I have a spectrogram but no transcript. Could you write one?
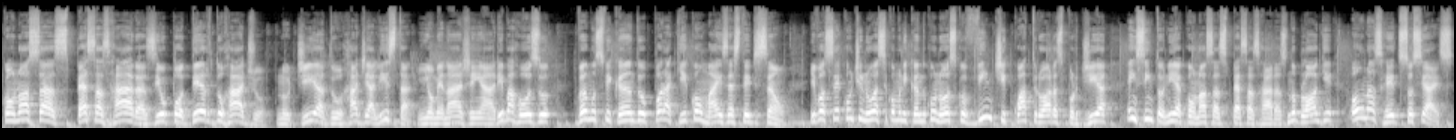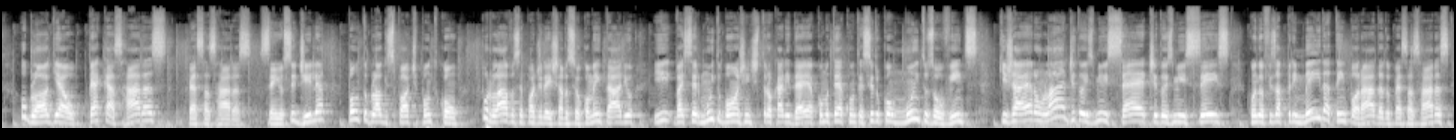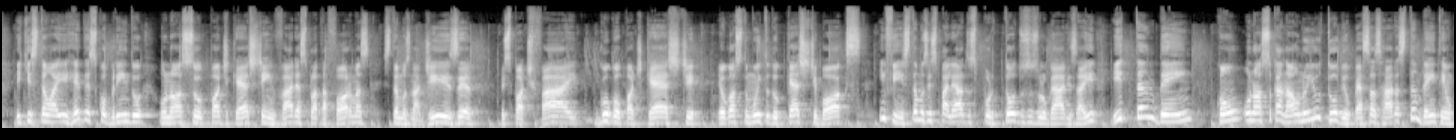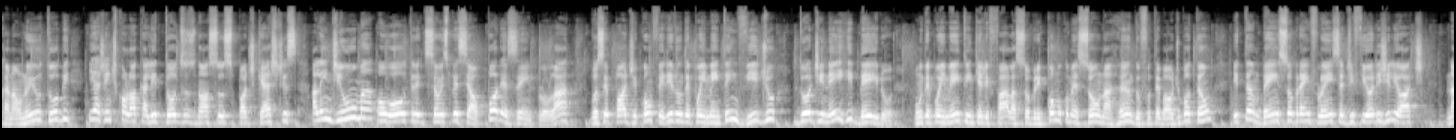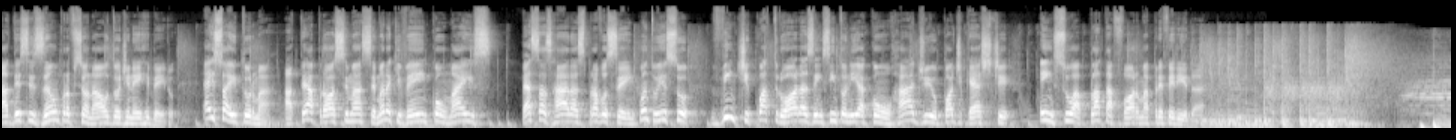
Com nossas peças raras e o poder do rádio, no Dia do Radialista, em homenagem a Ari Barroso, vamos ficando por aqui com mais esta edição. E você continua se comunicando conosco 24 horas por dia, em sintonia com nossas peças raras no blog ou nas redes sociais. O blog é o Pecas Raras, peças raras sem o cedilha, .blogspot.com. Por lá você pode deixar o seu comentário e vai ser muito bom a gente trocar ideia, como tem acontecido com muitos ouvintes que já eram lá de 2007, 2006, quando eu fiz a primeira temporada do Peças Raras e que estão aí redescobrindo o nosso podcast em várias plataformas. Estamos na Deezer, Spotify, Google Podcast. Eu gosto muito do Castbox. Enfim, estamos espalhados por todos os lugares aí e também com o nosso canal no YouTube. O Peças Raras também tem um canal no YouTube e a gente coloca ali todos os nossos podcasts, além de uma ou outra edição especial. Por exemplo, lá você pode conferir um depoimento em vídeo do Odinei Ribeiro, um depoimento em que ele fala sobre como começou narrando futebol de botão e também sobre a influência de Fiore Giliotti na decisão profissional do Odinei Ribeiro. É isso aí, turma. Até a próxima, semana que vem, com mais peças raras para você. Enquanto isso, 24 horas em sintonia com o rádio e o podcast em sua plataforma preferida.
